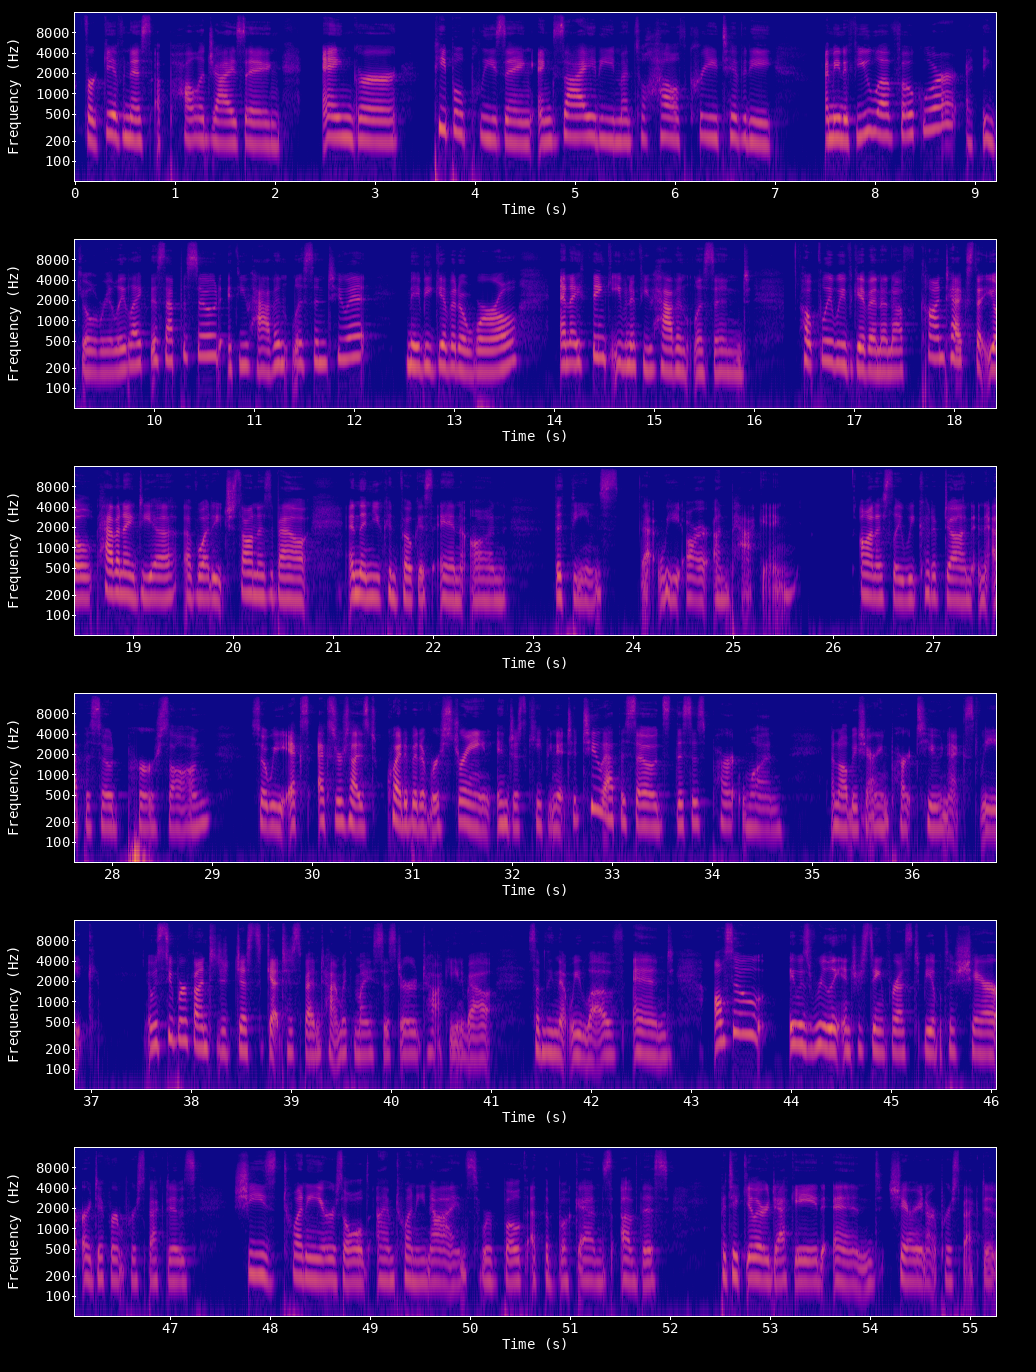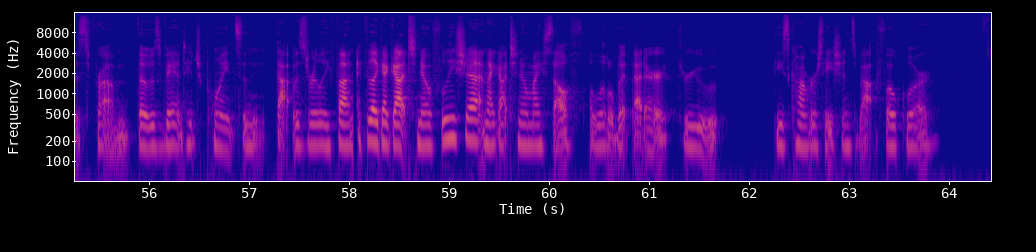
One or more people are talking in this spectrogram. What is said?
forgiveness, apologizing, anger, people pleasing, anxiety, mental health, creativity. I mean, if you love folklore, I think you'll really like this episode. If you haven't listened to it, maybe give it a whirl. And I think even if you haven't listened, hopefully we've given enough context that you'll have an idea of what each song is about. And then you can focus in on the themes that we are unpacking. Honestly, we could have done an episode per song so we ex- exercised quite a bit of restraint in just keeping it to two episodes. This is part one, and I'll be sharing part two next week. It was super fun to just get to spend time with my sister talking about something that we love. And also, it was really interesting for us to be able to share our different perspectives. She's 20 years old, I'm 29. So we're both at the bookends of this particular decade and sharing our perspectives from those vantage points. And that was really fun. I feel like I got to know Felicia and I got to know myself a little bit better through these conversations about folklore.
